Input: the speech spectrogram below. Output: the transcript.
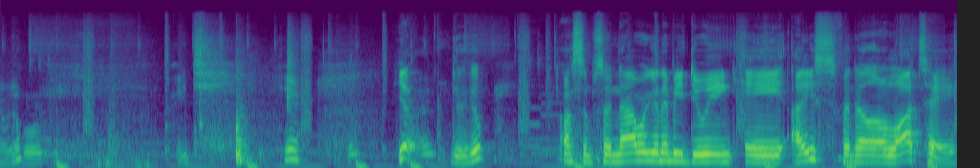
There we go. Right here. Yep, to go. Awesome, so now we're gonna be doing a ice vanilla latte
